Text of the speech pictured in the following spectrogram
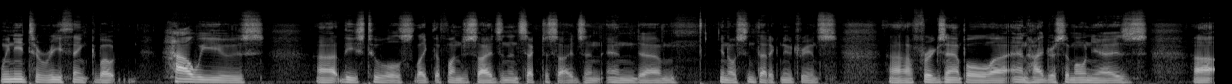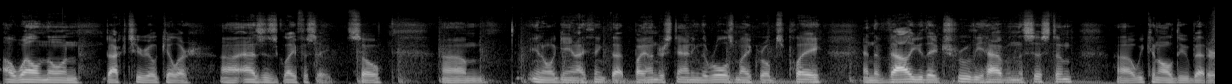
We need to rethink about how we use uh, these tools like the fungicides and insecticides and, and um, you know, synthetic nutrients. Uh, for example, uh, anhydrous ammonia is uh, a well-known bacterial killer, uh, as is glyphosate. So, um, you know, again, I think that by understanding the roles microbes play and the value they truly have in the system, uh, we can all do better.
